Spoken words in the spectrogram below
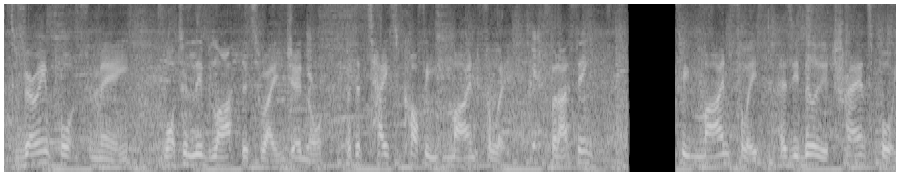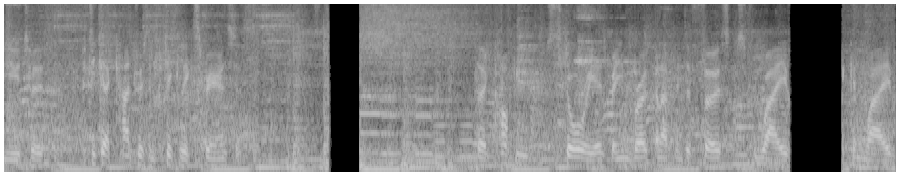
it's very important for me, well, to live life this way in general, but to taste coffee mindfully. Yep. But I think coffee mindfully has the ability to transport you to particular countries and particular experiences the coffee story has been broken up into first wave, second wave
